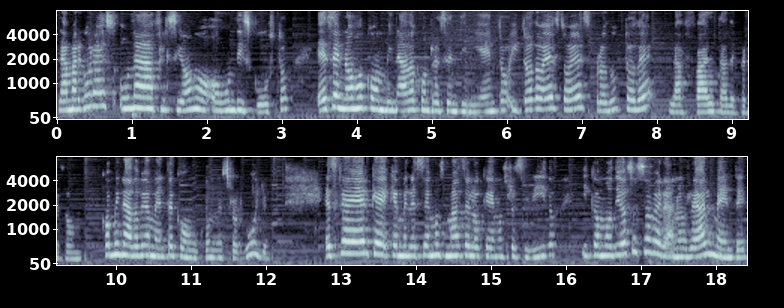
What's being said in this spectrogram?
La amargura es una aflicción o, un disgusto, es enojo combinado con resentimiento y todo esto es producto de la falta de perdón, combinado obviamente con, nuestro orgullo. Es creer que, merecemos más de lo que hemos recibido y como Dios es soberano, realmente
